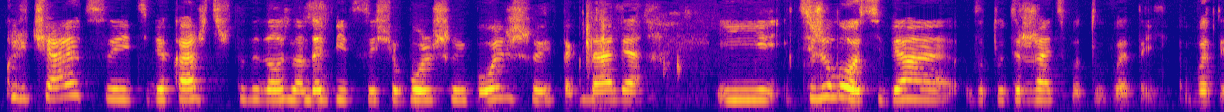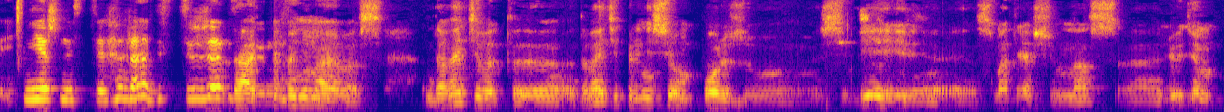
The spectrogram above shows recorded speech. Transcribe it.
включаются, и тебе кажется, что ты должна добиться еще больше и больше и так далее. И тяжело себя вот удержать вот в этой, в этой нежности, радости женственной. Да, я понимаю вас. Давайте вот, э, давайте принесем пользу себе и э, смотрящим нас э, людям.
